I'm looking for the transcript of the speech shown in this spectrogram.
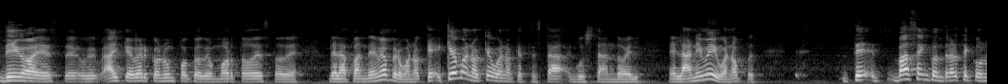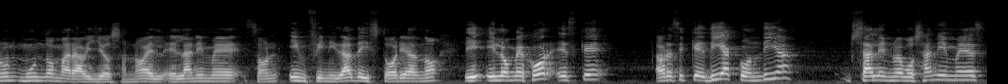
digo, este, hay que ver con un poco de humor todo esto de, la pandemia, pero bueno, qué, bueno, qué bueno que te está gustando el, el anime y bueno, pues te, vas a encontrarte con un mundo maravilloso, ¿no? El, anime son infinidad de historias, ¿no? Y, lo mejor es que ahora sí que día con día salen nuevos animes,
